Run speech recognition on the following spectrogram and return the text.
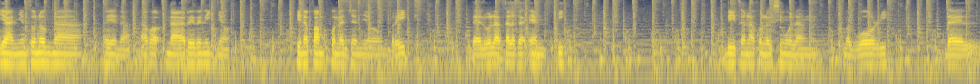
Yan yung tunog na ayan na ako naririnig nyo. Pinapump ko na dyan yung brake dahil wala talaga empty. Dito na ako nagsimulang mag worry dahil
